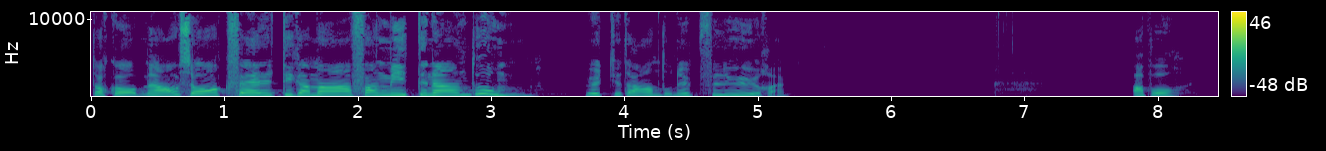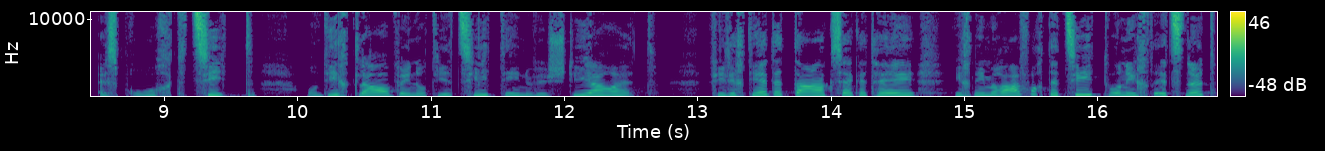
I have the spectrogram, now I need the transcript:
da geht man auch sorgfältig am Anfang miteinander um. Will ja der andere nicht verlieren. Aber es braucht Zeit. Und ich glaube, wenn ihr die Zeit investiert, vielleicht jeden Tag sagt, hey, ich nehme mir einfach die Zeit, wo ich jetzt nicht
